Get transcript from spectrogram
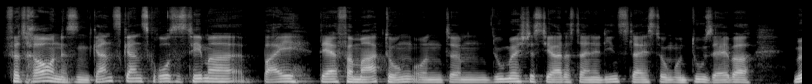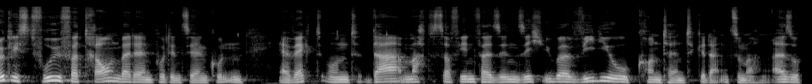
Vertrauen ist ein ganz, ganz großes Thema bei der Vermarktung und ähm, du möchtest ja, dass deine Dienstleistung und du selber möglichst früh Vertrauen bei deinen potenziellen Kunden erweckt. Und da macht es auf jeden Fall Sinn, sich über Videocontent Gedanken zu machen. Also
